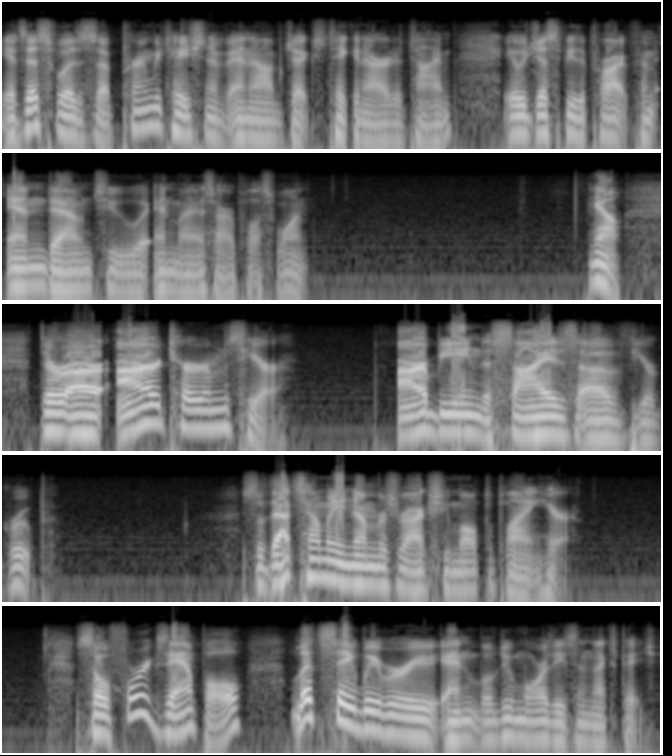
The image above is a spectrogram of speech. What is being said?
If this was a permutation of n objects taken R at a time, it would just be the product from n down to n minus R plus 1. Now, there are R terms here, R being the size of your group. So that's how many numbers we're actually multiplying here. So for example, let's say we were, and we'll do more of these in the next page.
